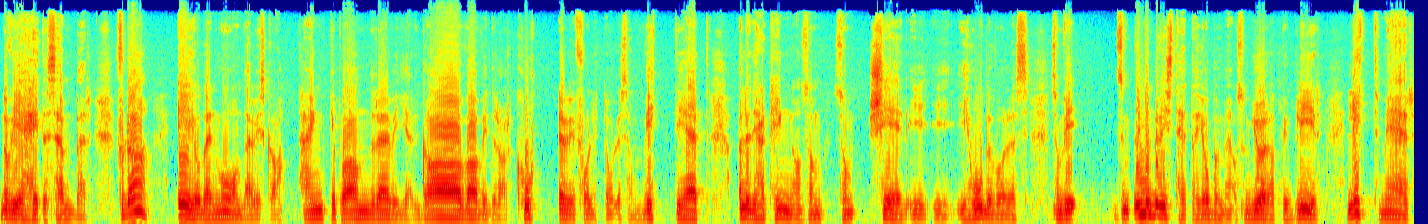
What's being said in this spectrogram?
når vi er i desember. For da er jo den måneden der vi skal tenke på andre, vi gir gaver, vi drar kortet, vi får litt dårlig samvittighet. Alle de her tingene som, som skjer i, i, i, hodet vårt, som, som underbevisstheten jobber med, og som gjør at vi blir litt mer,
